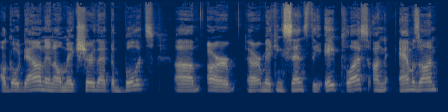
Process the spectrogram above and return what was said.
I'll go down and I'll make sure that the bullets um, are are making sense. The A plus on Amazon.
